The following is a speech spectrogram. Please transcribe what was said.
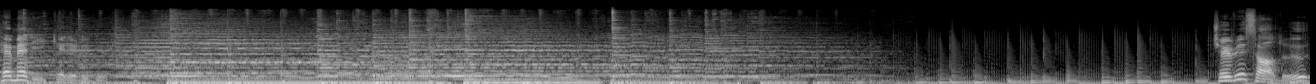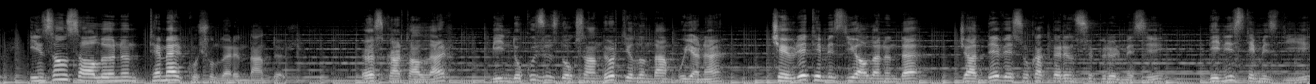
temel ilkeleridir. Çevre sağlığı, insan sağlığının temel koşullarındandır. Özkartallar, 1994 yılından bu yana çevre temizliği alanında cadde ve sokakların süpürülmesi, deniz temizliği,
